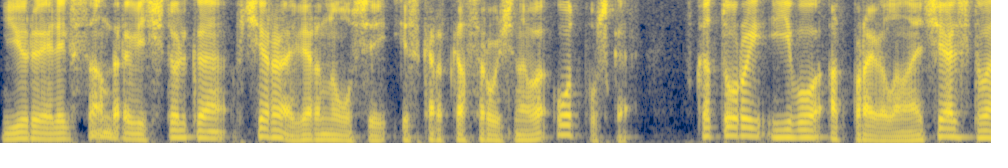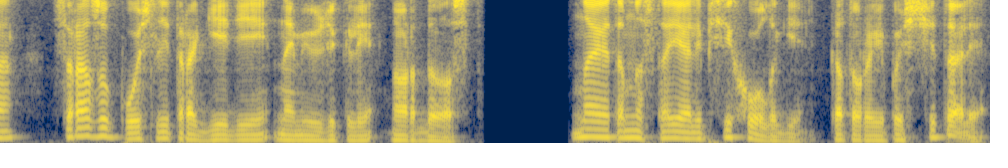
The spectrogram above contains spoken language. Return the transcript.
Юрий Александрович только вчера вернулся из краткосрочного отпуска, в который его отправило начальство сразу после трагедии на мюзикле «Нордост». На этом настояли психологи, которые посчитали,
